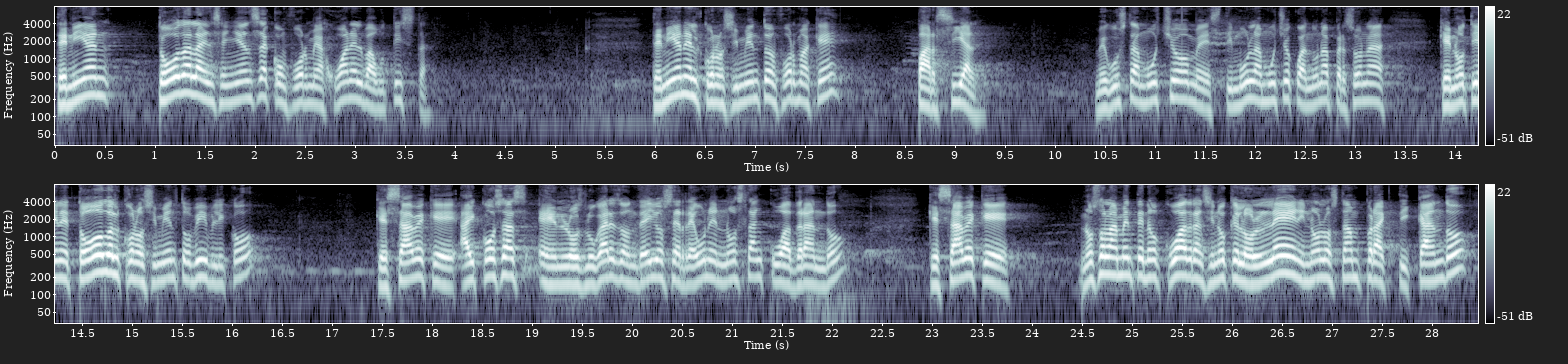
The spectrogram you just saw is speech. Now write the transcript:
tenían toda la enseñanza conforme a Juan el Bautista. Tenían el conocimiento en forma qué? Parcial. Me gusta mucho, me estimula mucho cuando una persona que no tiene todo el conocimiento bíblico, que sabe que hay cosas en los lugares donde ellos se reúnen no están cuadrando, que sabe que no solamente no cuadran, sino que lo leen y no lo están practicando,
